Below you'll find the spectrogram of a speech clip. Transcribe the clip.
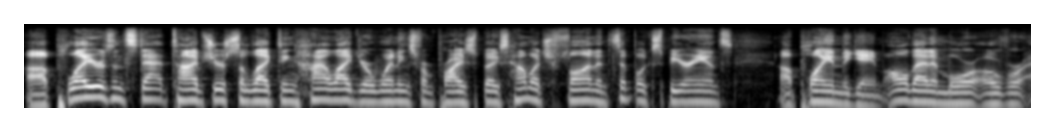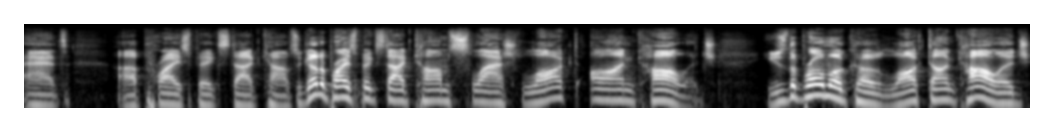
uh, players and stat types you're selecting, highlight your winnings from Prize Picks, how much fun and simple experience uh, playing the game. All that and more over at uh, prizepicks.com. So go to prizepicks.com slash locked on college. Use the promo code locked on college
